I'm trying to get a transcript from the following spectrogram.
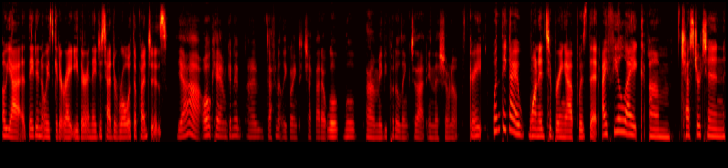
oh yeah they didn't always get it right either and they just had to roll with the punches. Yeah okay i'm gonna i'm definitely going to check that out. We'll we'll um, maybe put a link to that in the show notes. Great. One thing i wanted to bring up was that i feel like um, chesterton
